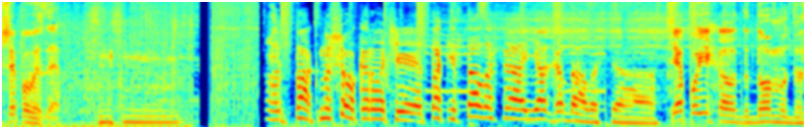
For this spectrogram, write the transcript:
ще повезе. Так, ну що, коротше, так і сталося, як гадалося. Я поїхав додому до,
